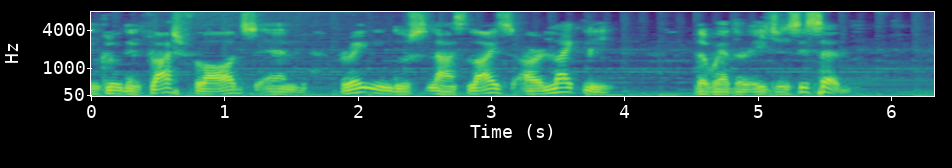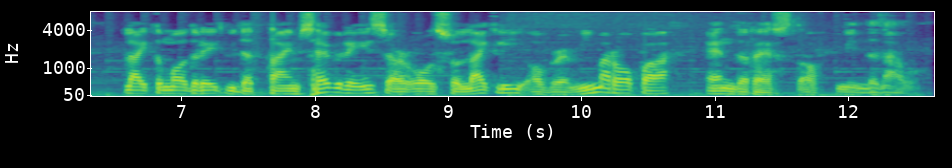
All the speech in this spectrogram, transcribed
including flash floods and rain-induced landslides are likely, the weather agency said. Light to moderate with at times heavy rains are also likely over Mimaropa and the rest of Mindanao.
